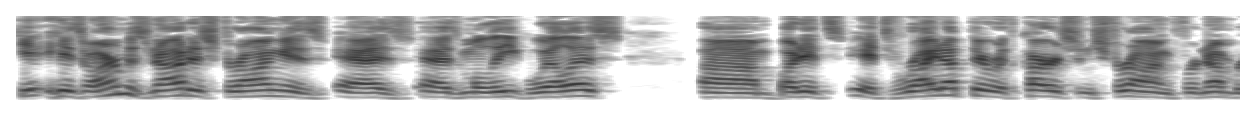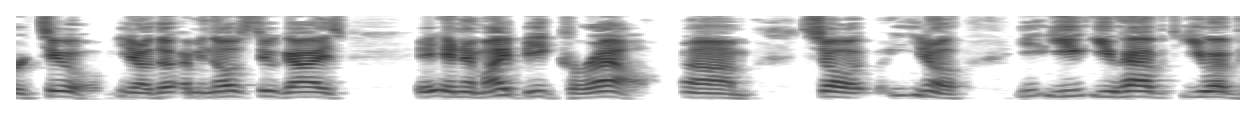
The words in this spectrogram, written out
His arm is not as strong as as as Malik Willis, um, but it's it's right up there with Carson Strong for number two. You know, the, I mean, those two guys, and it might be Corral. Um, so you know, you you have you have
